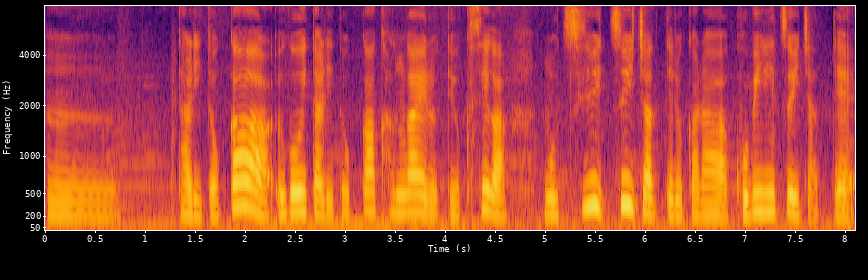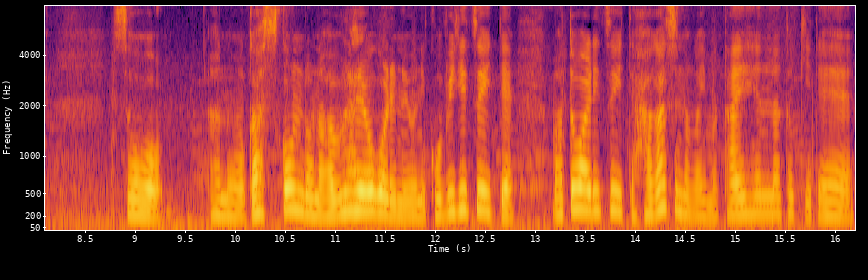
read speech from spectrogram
うんたりとか動いたりとか考えるっていう癖がもうついついちゃってるからこびりついちゃって。そう。あのガスコンロの油汚れのようにこびりついてまとわりついて剥がすのが今大変な時で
